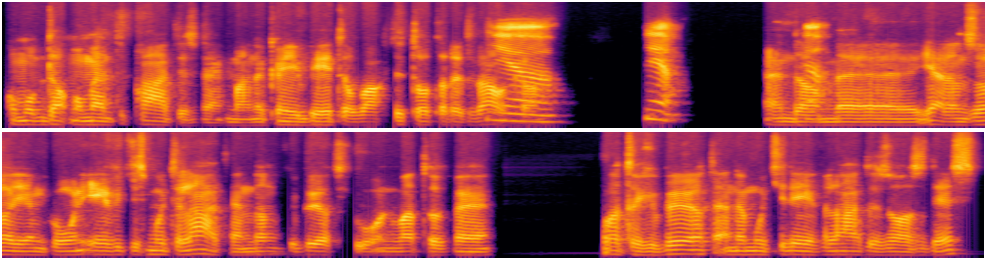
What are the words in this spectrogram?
om op dat moment te praten, zeg maar. Dan kun je beter wachten totdat het wel ja. kan. Ja. En dan, ja. Uh, ja, dan zal je hem gewoon eventjes moeten laten. En dan gebeurt gewoon wat er, uh, wat er gebeurt. En dan moet je het even laten zoals het is.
